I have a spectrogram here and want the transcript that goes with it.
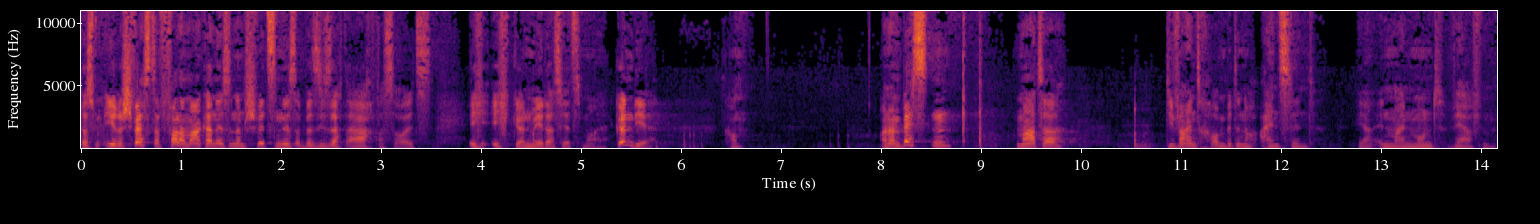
dass ihre Schwester voll am Ackern ist und am Schwitzen ist, aber sie sagt, ach, was soll's. Ich, ich gönn mir das jetzt mal. Gönn dir. Komm. Und am besten, Martha, die Weintrauben bitte noch einzeln ja, in meinen Mund werfen.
